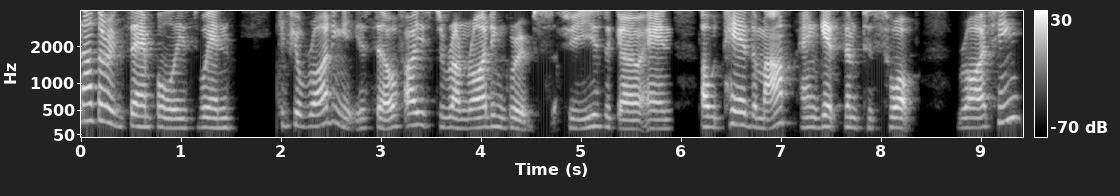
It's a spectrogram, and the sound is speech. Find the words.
Another example is when if you're writing it yourself, I used to run writing groups a few years ago and I would pair them up and get them to swap writing.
